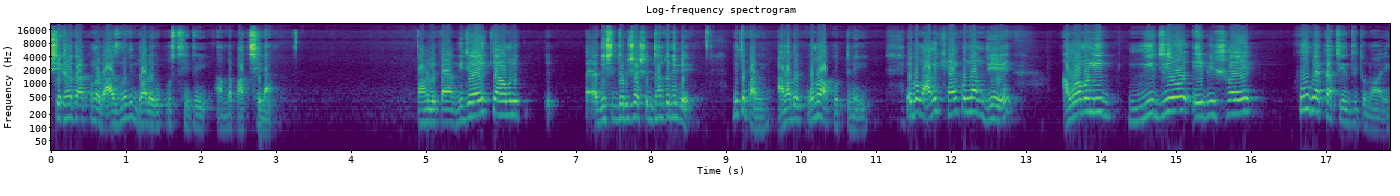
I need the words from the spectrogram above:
সেখানে তো আর কোনো রাজনৈতিক দলের উপস্থিতি আমরা পাচ্ছি না। তাহলে তারা নিজেরাই কি আওয়ামী লীগ নিষিদ্ধ বিষয়ে সিদ্ধান্ত নেবে? নিতে পারে। আমাদের কোনো আপত্তি নেই। এবং আমি খেয়াল করলাম যে আওয়ামী লীগ নিজেও এই বিষয়ে খুব একটা চিন্তিত নয়।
